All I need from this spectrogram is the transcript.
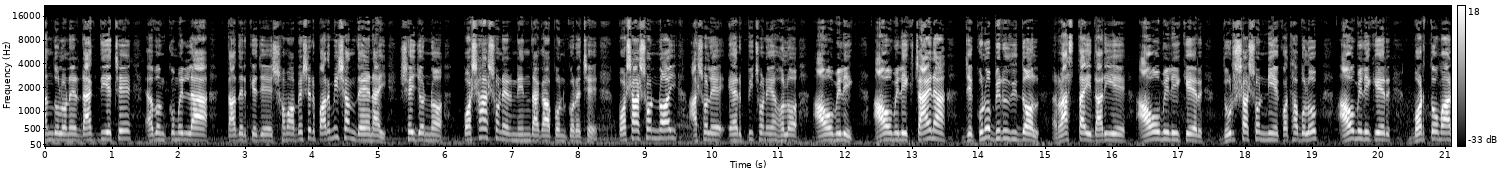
আন্দোলনের ডাক দিয়েছে এবং কুমিল্লা তাদেরকে যে সমাবেশের পারমিশন দেয় নাই, সেই জন্য প্রশাসনের নিন্দা জ্ঞাপন করেছে। প্রশাসন নয়, আসলে এর পিছনে হলো আওয়ামী লীগ। আওয়ামী লীগ চায় না যে কোনো বিরোধী দল রাস্তায় দাঁড়িয়ে আওয়ামী লীগের দুঃশাসন নিয়ে কথা বলুক। আওয়ামী লীগের বর্তমান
